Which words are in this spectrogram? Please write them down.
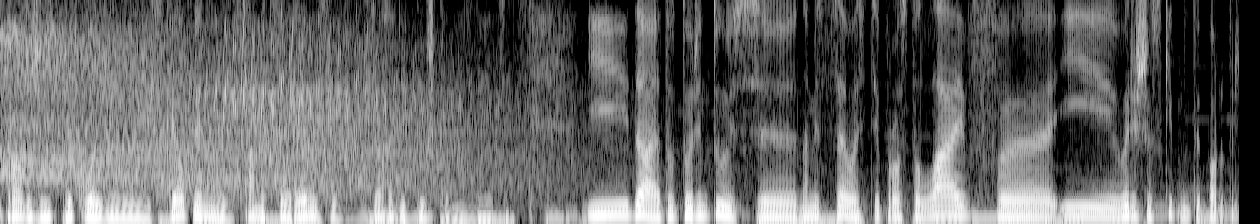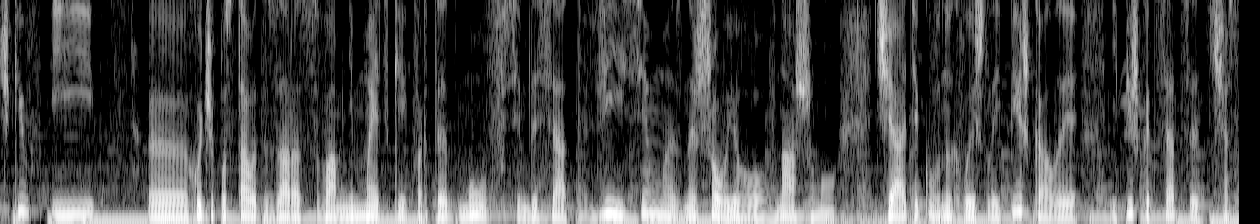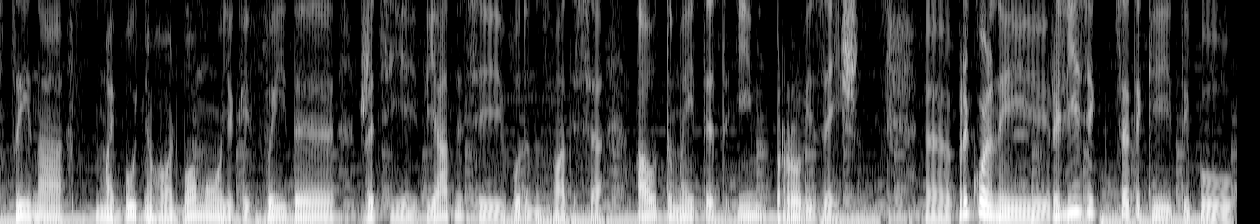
Правда ж, від прикольний скелпін, саме цей ремікс взагалі пушка, мені здається. І да, я тут орієнтуюсь е, на місцевості просто лайв е, і вирішив скіпнути пару трючків. І е, хочу поставити зараз вам німецький квартет Move 78. Знайшов його в нашому чатіку. В них вийшла і пішка, але і пішка ця це частина майбутнього альбому, який вийде вже цієї п'ятниці і буде називатися Automated Improvisation. Е, Прикольний релізик, це такий, типу,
